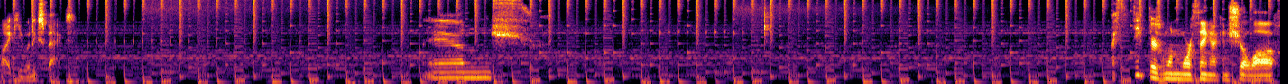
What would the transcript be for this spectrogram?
like you would expect. And... think there's one more thing I can show off.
